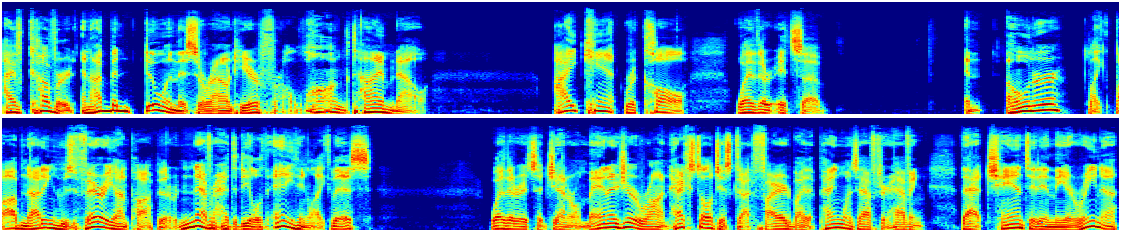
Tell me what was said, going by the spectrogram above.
I've covered, and I've been doing this around here for a long time now. I can't recall whether it's a an owner like Bob Nutting, who's very unpopular, never had to deal with anything like this, whether it's a general manager, Ron Hextall just got fired by the Penguins after having that chanted in the arena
